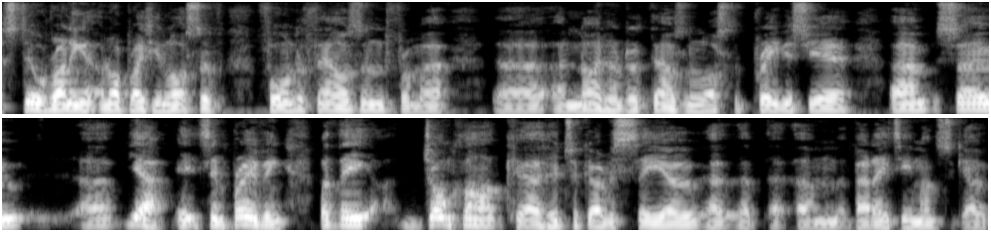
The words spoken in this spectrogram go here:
still running at an operating loss of 400,000 from a, uh, a 900,000 loss the previous year. Um, so, uh, yeah, it's improving. But the John Clark, uh, who took over as CEO uh, uh, uh, um, about 18 months ago,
